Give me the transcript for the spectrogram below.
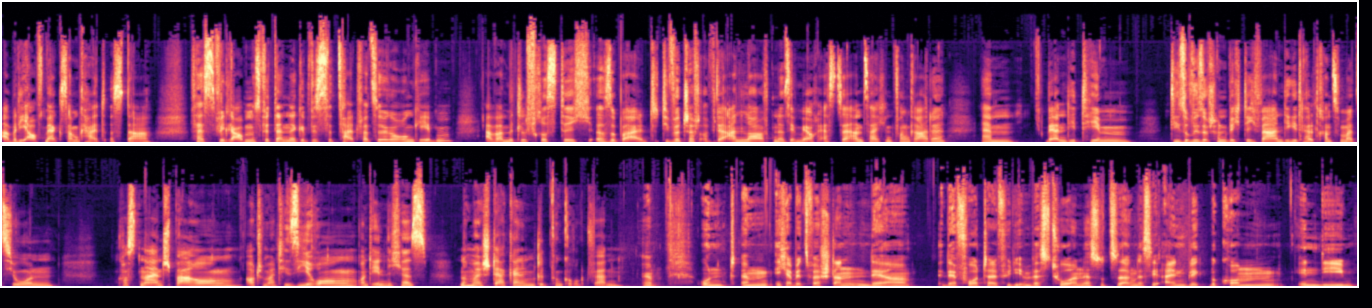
aber die Aufmerksamkeit ist da. Das heißt, wir glauben, es wird dann eine gewisse Zeitverzögerung geben, aber mittelfristig, äh, sobald die Wirtschaft auch wieder anläuft, und da sehen wir auch erste Anzeichen von gerade, ähm, werden die Themen, die sowieso schon wichtig waren, digitale Transformation, Kosteneinsparung, Automatisierung und ähnliches nochmal stärker in den Mittelpunkt gerückt werden. Ja. Und ähm, ich habe jetzt verstanden, der der Vorteil für die Investoren ist sozusagen, dass sie Einblick bekommen in die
